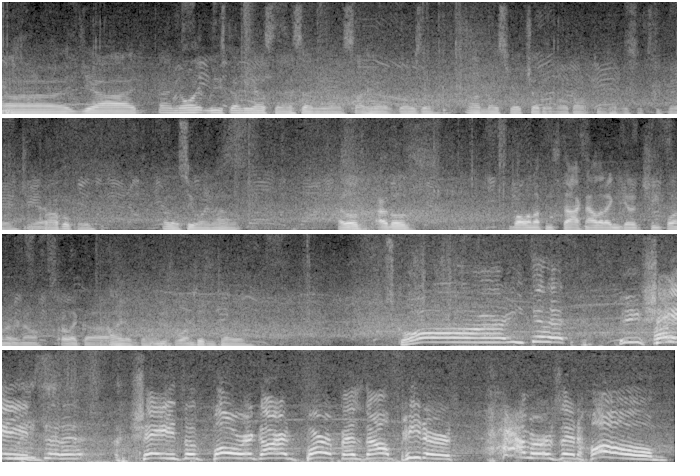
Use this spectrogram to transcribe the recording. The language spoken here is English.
Uh, yeah, I, I know at least NES and SNES. I have those on, on my Switch. I don't know about Nintendo 64. Yeah. Probably. I don't see why not. Are those are those well enough in stock now that I can get a cheap one or no? Or like a I have done. used one? Didn't tell you. Score! He did it! He Shades! did it! Shades of Beauregard Burp as now Peters hammers it home.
